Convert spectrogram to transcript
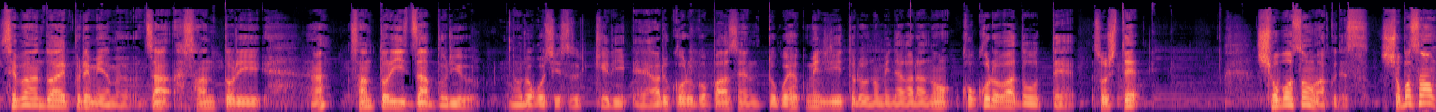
セブンアイプレミアム、ザ・サントリー、あサントリーザ・ブリュー。喉越しすっきり、えーアルコール 5%500ml を飲みながらの心は童貞。そして、しょぼそん枠です。しょぼそん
